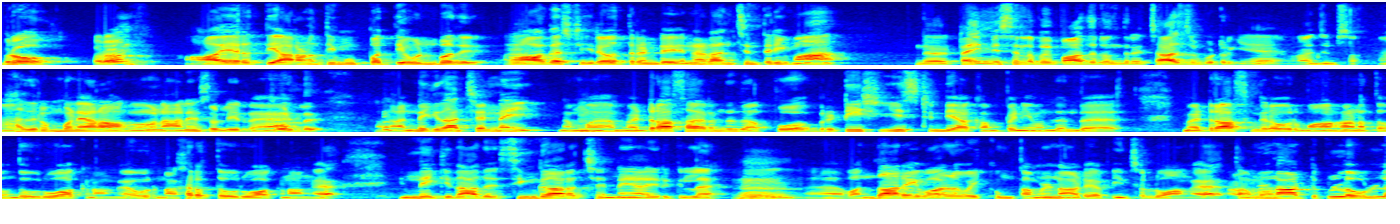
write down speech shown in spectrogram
ப்ரோ வருண் ஆயிரத்தி அறுநூத்தி முப்பத்தி ஒன்பது ஆகஸ்ட் இருபத்தி ரெண்டு என்ன நடந்துச்சுன்னு தெரியுமா? இந்த டைம் மிஷின்ல போய் பார்த்துட்டு வந்துரு. சார்ஜ் போட்டிருக்கேன் ஒரு அஞ்சு நிமிஷம். அது ரொம்ப நேரம் ஆகும் நானே சொல்லிடுறேன். சொல்லு. அன்னைக்கு தான் சென்னை நம்ம மெட்ராஸா இருந்தது அப்போ. பிரிட்டிஷ் ஈஸ்ட் இந்தியா கம்பெனி வந்து இந்த மெட்ராஸ்ங்கிற ஒரு மாகாணத்தை வந்து உருவாக்குனாங்க ஒரு நகரத்தை உருவாக்குனாங்க. இன்னைக்கு தான் அது சிங்கார சென்னையா இருக்குல்ல. வந்தாரை வாழ வைக்கும் தமிழ்நாடு அப்படின்னு சொல்லுவாங்க. தமிழ்நாட்டுக்குள்ள உள்ள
